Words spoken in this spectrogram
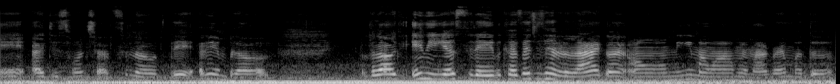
and i just want y'all to know that i didn't vlog vlog any yesterday because i just had a lot going on. Me my mom and my grandmother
